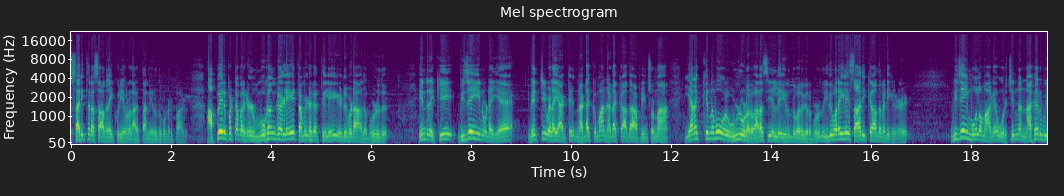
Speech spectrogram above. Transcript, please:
சரித்திர சாதனைக்குரியவர்களாகத்தான் இருந்து கொண்டிருப்பார்கள். அப்பேற்பட்டவர்கள் முகங்களே தமிழகத்திலே எடுபடாத பொழுது இன்றைக்கு விஜயினுடைய வெற்றி விளையாட்டு நடக்குமா நடக்காதா அப்படின்னு சொன்னால் எனக்கு என்னமோ ஒரு உள்ளுணர்வு அரசியலில் இருந்து வருகிற பொழுது இதுவரையிலே சாதிக்காத நடிகர்கள் விஜய் மூலமாக ஒரு சின்ன நகர்வு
